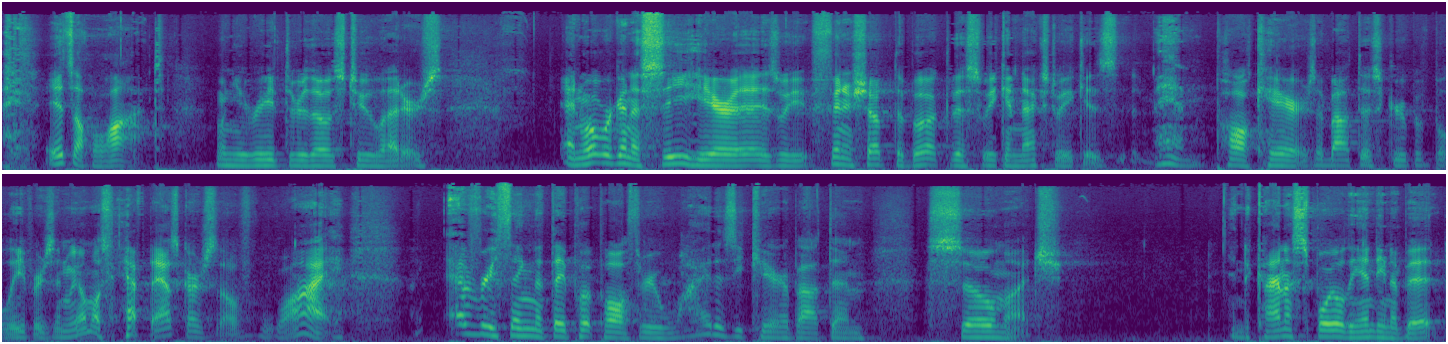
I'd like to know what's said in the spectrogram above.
it's a lot when you read through those two letters. And what we're going to see here as we finish up the book this week and next week is man, Paul cares about this group of believers. And we almost have to ask ourselves, why? Everything that they put Paul through, why does he care about them so much? And to kind of spoil the ending a bit,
